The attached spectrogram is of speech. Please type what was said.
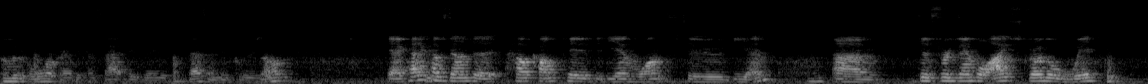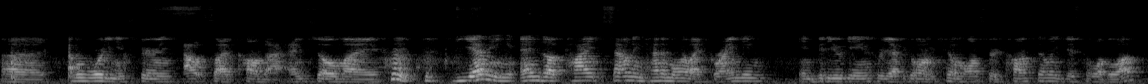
political warfare because that is a that's a nuclear zone. Yeah, it kind of comes down to how complicated the DM wants to DM. Because, for example, I struggle with uh, rewarding experience outside of combat, and so my DMing ends up kind sounding kind of more like grinding in video games where you have to go out and kill monsters constantly just to level up.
